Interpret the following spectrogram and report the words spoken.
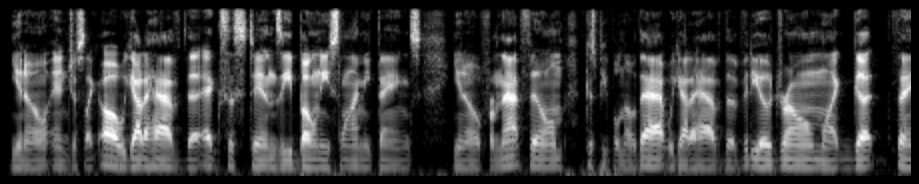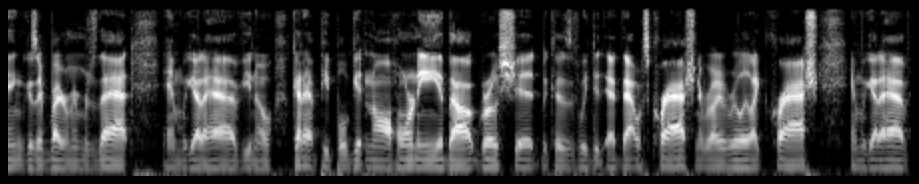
you know, and just like, oh, we got to have the existenzy, bony, slimy things, you know, from that film because people know that. We got to have the Videodrome like gut thing because everybody remembers that, and we got to have, you know, got to have people getting all horny about gross shit because we did that was Crash and everybody really liked Crash, and we got to have,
